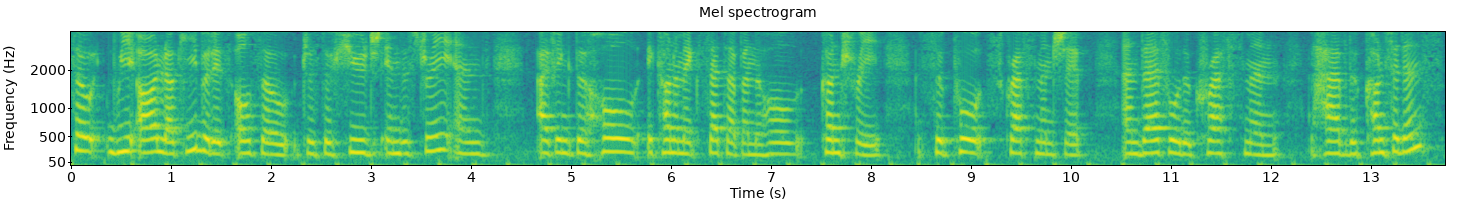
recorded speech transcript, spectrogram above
So we are lucky, but it's also just a huge industry and I think the whole economic setup and the whole country supports craftsmanship and therefore the craftsmen have the confidence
